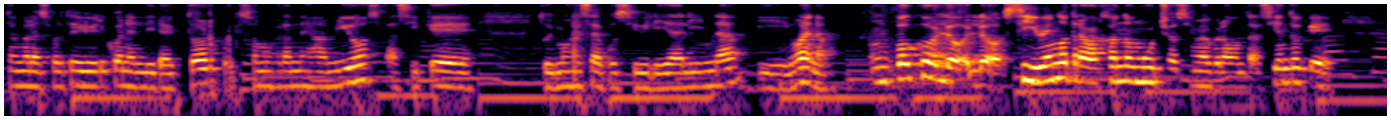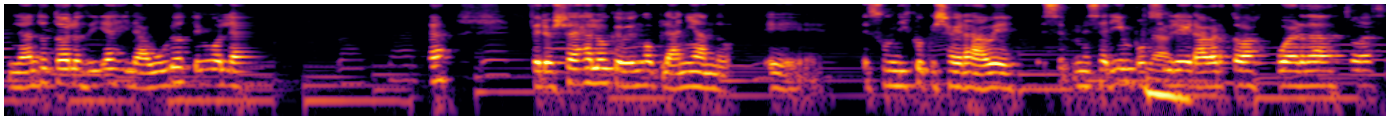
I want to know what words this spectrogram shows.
tengo la suerte de vivir con el director porque somos grandes amigos, así que tuvimos esa posibilidad linda. Y bueno, un poco lo, lo sí, vengo trabajando mucho, si me preguntas. Siento que me levanto todos los días y laburo, tengo la... Pero ya es algo que vengo planeando. Eh, es un disco que ya grabé. Me sería imposible Claro. grabar todas cuerdas, todas,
